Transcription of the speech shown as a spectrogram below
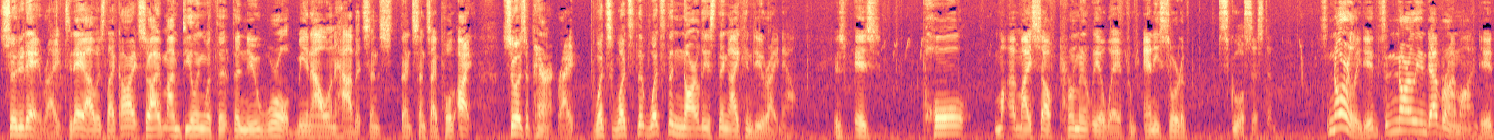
So today, right? Today I was like, all right, so I'm, I'm dealing with the, the new world me and Owl inhabit since since I pulled. All right, so as a parent, right? What's what's the what's the gnarliest thing I can do right now? Is is pull my, myself permanently away from any sort of school system. It's gnarly, dude. It's a gnarly endeavor I'm on, dude.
